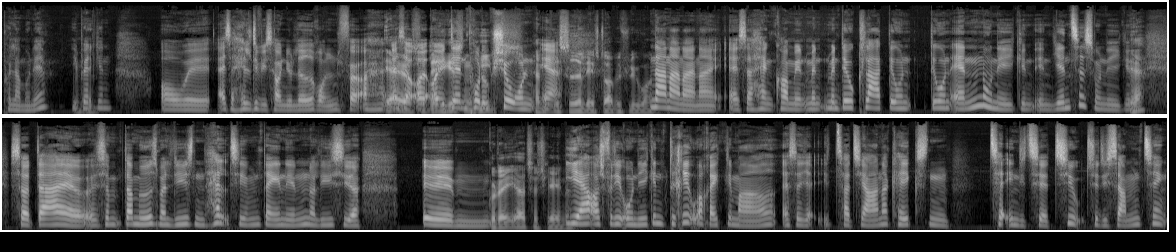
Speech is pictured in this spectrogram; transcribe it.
på La Monet i Mhm. Belgien. Og øh, altså heldigvis har han jo lavet rollen før. Ja, altså, så og, og i den produktion... Helt, han ja. ville sidde og læse op i flyveren. Nej, nej, nej, nej. Altså, han kom ind. Men, men det er jo klart, det er jo en, det er jo en anden Onegin, en Jenses Onegin. Ja. Så der, er jo, så der mødes man lige sådan en halv time dagen inden og lige siger... Øhm, Goddag, jeg er Tatjana. Ja, også fordi Onegin driver rigtig meget. Altså, jeg, Tatjana kan ikke sådan tage initiativ til de samme ting.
